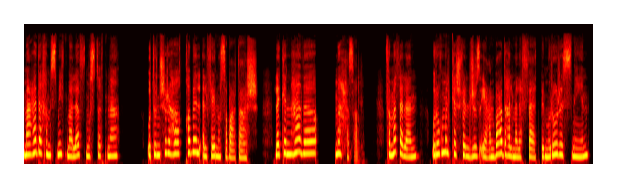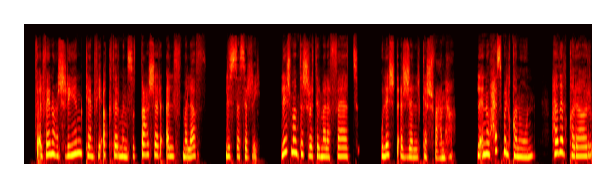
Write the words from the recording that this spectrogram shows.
ما عدا 500 ملف مستثنى وتنشرها قبل 2017 لكن هذا ما حصل. فمثلا ورغم الكشف الجزئي عن بعض هالملفات بمرور السنين في 2020 كان في أكثر من 16 ألف ملف لسه سري. ليش ما انتشرت الملفات؟ وليش تأجل الكشف عنها؟ لأنه حسب القانون هذا القرار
